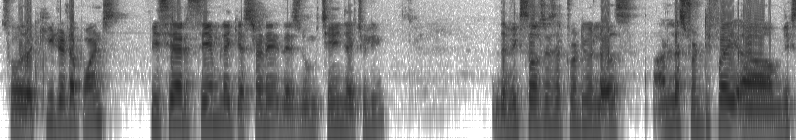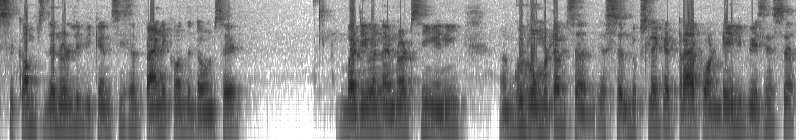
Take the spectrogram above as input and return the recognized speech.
So the key data points pcr is same like yesterday there is no change actually the VIX also is at 21 levels. Unless 25 uh, VIX comes then only we can see some panic on the downside. But even I'm not seeing any uh, good momentum so this uh, looks like a trap on daily basis uh,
